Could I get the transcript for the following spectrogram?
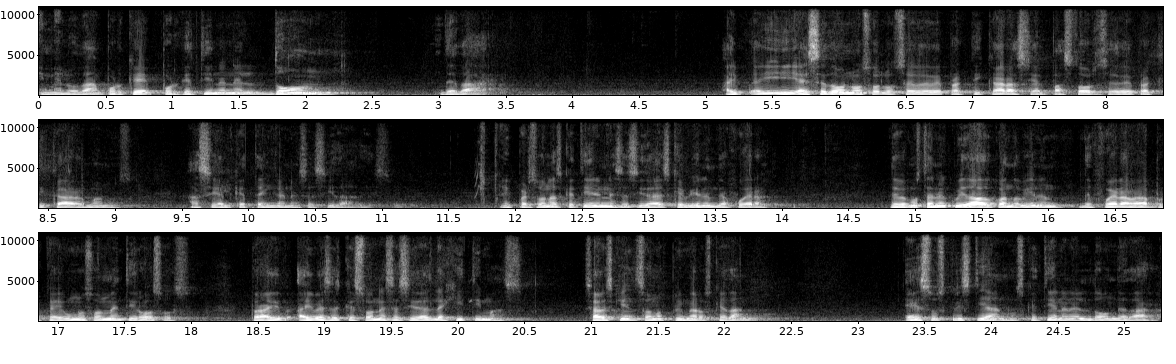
Y me lo dan. ¿Por qué? Porque tienen el don de dar. Y ese don no solo se debe practicar hacia el pastor, se debe practicar, hermanos, hacia el que tenga necesidades. Hay personas que tienen necesidades que vienen de afuera. Debemos tener cuidado cuando vienen de fuera, ¿verdad? Porque algunos son mentirosos. Pero hay, hay veces que son necesidades legítimas. ¿Sabes quiénes son los primeros que dan? Esos cristianos que tienen el don de dar.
